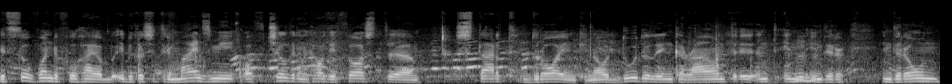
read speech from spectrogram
It's so wonderful how because it reminds me of children how they first uh, start drawing, you know, doodling around and in, Mm-hmm. in their in their own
